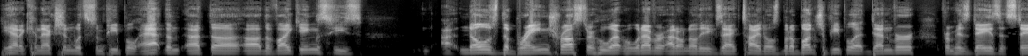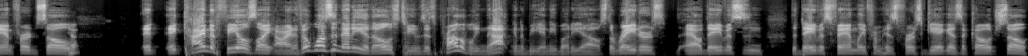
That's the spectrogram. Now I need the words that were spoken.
he had a connection with some people at the at the uh, the Vikings. He's uh, knows the brain trust or whoever whatever I don't know the exact titles, but a bunch of people at Denver from his days at Stanford. So yep. It it kind of feels like all right, if it wasn't any of those teams, it's probably not going to be anybody else. The Raiders, Al Davis and the Davis family from his first gig as a coach. So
